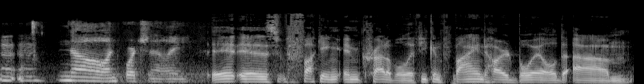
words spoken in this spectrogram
Mm-mm. No, unfortunately. It is fucking incredible. If you can find Hard Boiled, um,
